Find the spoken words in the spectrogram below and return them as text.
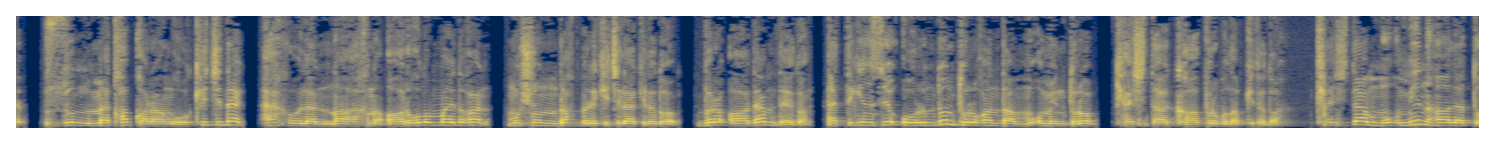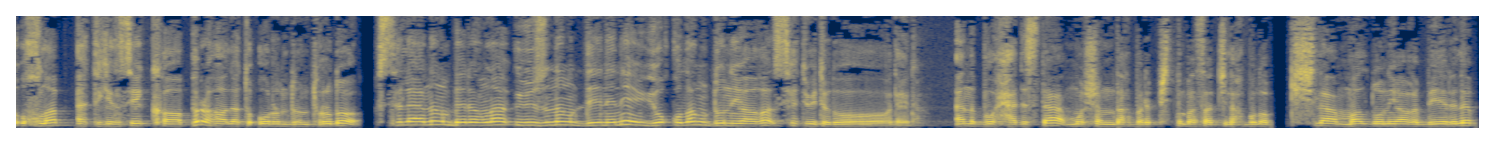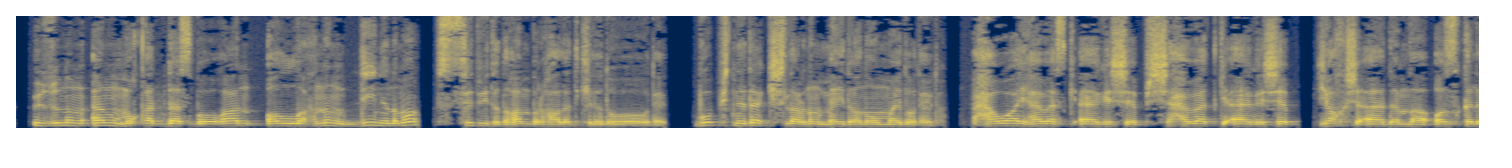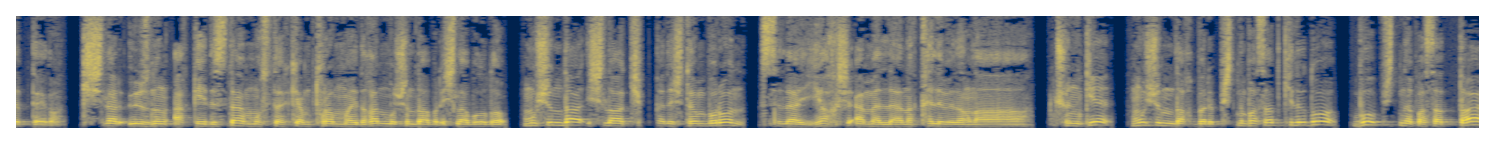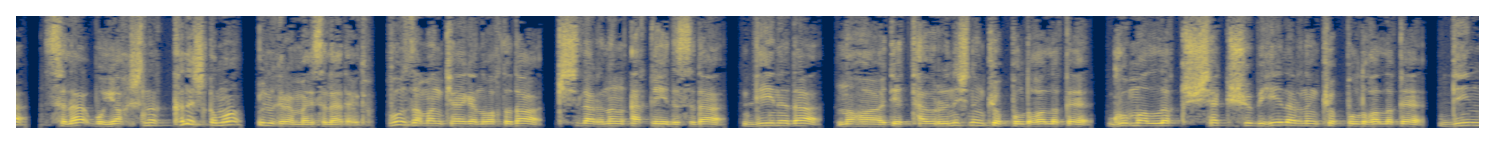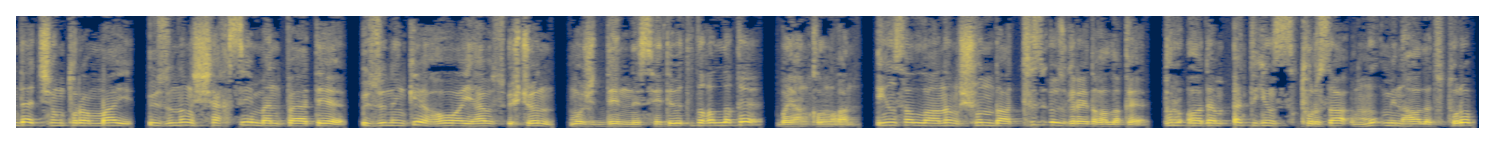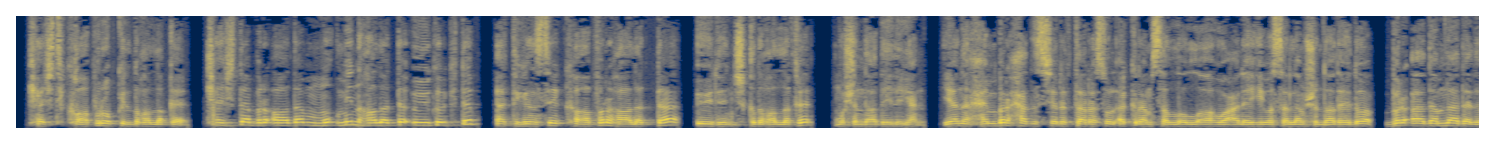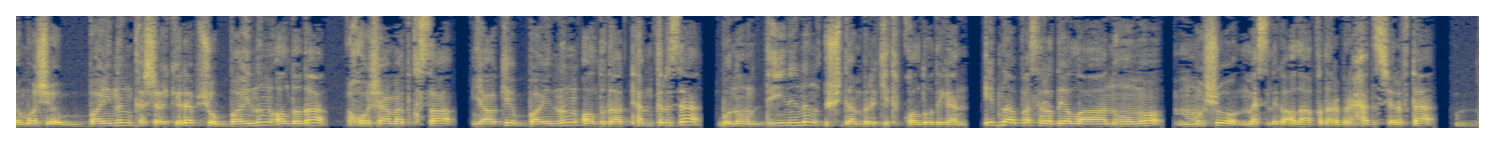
zulmat qop qorong'u kechidak haq bilan nohaqni org'ilmaydigan mushundoq bir kechalar keladi bir odam deydi attiginsi o'rindan turganda mo'min turib kashda kofir bo'lib ketadi. Kashda mo'min holatda uxlab atginsi kofir holati o'rindan turdi sizlarning biringlar o'zining dinini yo'qilang dunyoga setib etadi dedi. Ana bu hadisda mushundoq bir fitna basatchilik bo'lib kishilar mol dunyoga berilib o'zining eng muqaddas bo'lgan ollohning dinini setib etadigan bir holat keladi dedi. Bu fitnada kishilarning maydoni o'nmaydi deydi havoy havasga agishib shahvatga agishib yaxshi odamlar oz qilib deydi. Kishilar o'zining aqidasida mustahkam turolmaydigan mushunda bir ishlar bo'ladi. Mushunda ishlar kip qilishdan burun sizlar yaxshi amallarni qilib olinglar. Chunki mushundoq bir fitna fasod keladi bu fitna fasodda sizlar bu yaxshini qilishqimi ulgurolmaysizlar deydi. Bu zamon kelgan vaqtida kishilarning aqidasida dinida nihoyatda tavrinishning ko'p bo'ldiganligi gumonliq shak shubhilarning ko'p bo'ldiganligi dinda ching turolmay o'zining shaxsiy manfaati o'zininki havoyi havs uchun mush dinni setib o'tadiganligi bayon qilingan. Insonlarning shunda tiz o'zgaradiganligi bir odam atigin tursa mo'min holati turib kashti kofir bo'lib ketadiganligi. Kashda bir odam mo'min holatda uyga kirib ketib atiginsi kofir holatda uydan chiqadiganligi mushunda deyilgan. Yana ham bir hadis sharifda rasul akram sallallohu alayhi vasallam shunda deydi. Bir odamlar dedi shu boyning qishig'i kirib shu boyning oldida xushomad qilsa yoki boyning oldida tamtirsa buning dinining uchdan biri ketib qoldi degan. Ibn abbos roziyallohu anhu mushu masalaga aloqador bir hadis sharifda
